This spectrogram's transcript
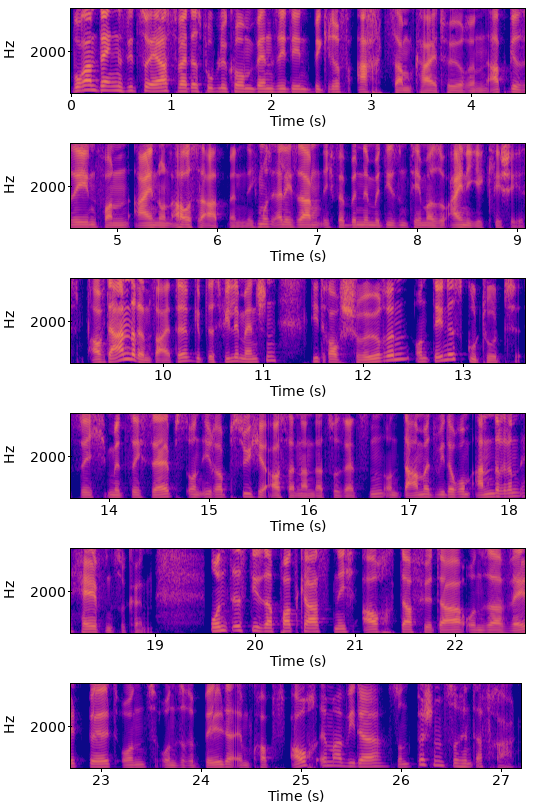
Woran denken Sie zuerst, wertes Publikum, wenn Sie den Begriff Achtsamkeit hören, abgesehen von Ein- und Ausatmen? Ich muss ehrlich sagen, ich verbinde mit diesem Thema so einige Klischees. Auf der anderen Seite gibt es viele Menschen, die darauf schwören und denen es gut tut, sich mit sich selbst und ihrer Psyche auseinanderzusetzen und damit wiederum anderen helfen zu können. Und ist dieser Podcast nicht auch dafür da, unser Weltbild und unsere Bilder im Kopf auch immer wieder so ein bisschen zu hinterfragen?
